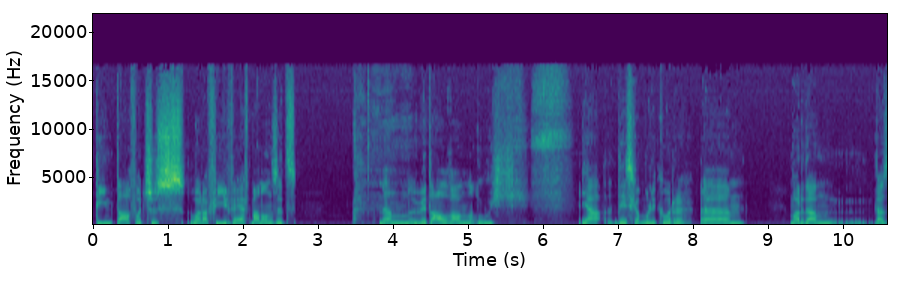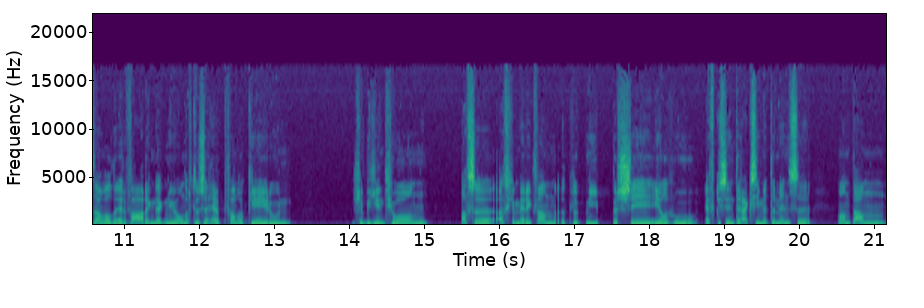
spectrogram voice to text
10 tafeltjes waar dat 4, 5 man aan zit, dan weet je al van, oei, ja, deze gaat moeilijk worden. Ehm, maar dan, dat is dan wel de ervaring dat ik nu ondertussen heb van, oké Jeroen, je begint gewoon, als, je, als je merkt van, het lukt niet per se heel goed, even interactie met de mensen, want dan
